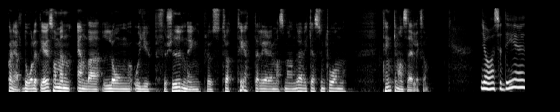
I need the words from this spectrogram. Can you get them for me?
generellt dåligt. Är det som en enda lång och djup förkylning plus trötthet, eller är det massor med andra? Vilka symptom tänker man sig liksom? Ja, alltså det,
